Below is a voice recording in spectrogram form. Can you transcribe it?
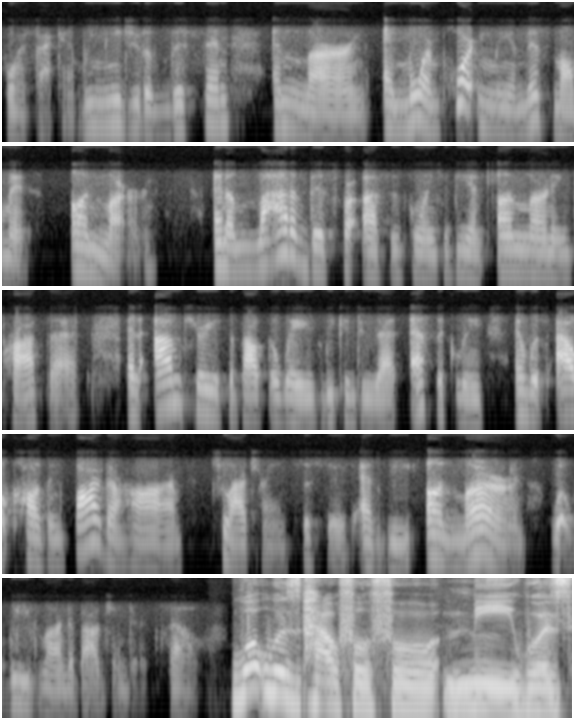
for a second. We need you to listen and learn, and more importantly in this moment, unlearn. And a lot of this for us is going to be an unlearning process. And I'm curious about the ways we can do that ethically and without causing farther harm to our trans sisters as we unlearn what we've learned about gender itself. What was powerful for me was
